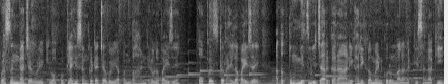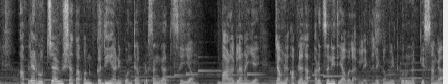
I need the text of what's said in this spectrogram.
प्रसंगाच्या वेळी किंवा कुठल्याही संकटाच्या वेळी आपण भान ठेवलं पाहिजे. फोकस्ड राहिलं पाहिजे. आता तुम्हीच विचार करा आणि खाली कमेंट करून मला नक्की सांगा की आपल्या रोजच्या आयुष्यात आपण कधी आणि कोणत्या प्रसंगात संयम बाळगला नाहीये ज्यामुळे आपल्याला अडचणीत यावं लागलंय. खाली कमेंट करून नक्कीच सांगा.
